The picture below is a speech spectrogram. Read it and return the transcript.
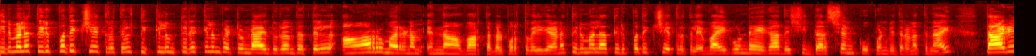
തിരുമല തിരുപ്പതി ക്ഷേത്രത്തിൽ തിക്കിലും തിരക്കിലും പെട്ടുണ്ടായ ദുരന്തത്തിൽ ആറു മരണം എന്ന വാർത്തകൾ പുറത്തുവരികയാണ് തിരുമല തിരുപ്പതി ക്ഷേത്രത്തിലെ വൈകുണ്ഠ ഏകാദശി ദർശൻ കൂപ്പൺ വിതരണത്തിനായി താഴെ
